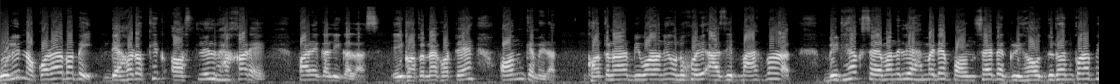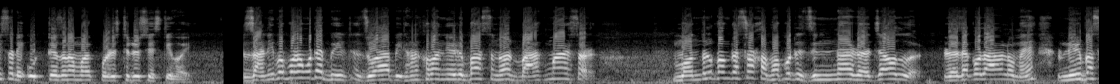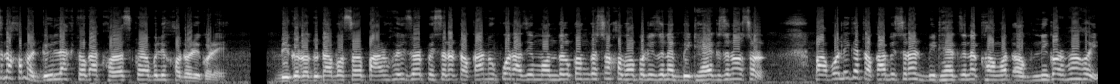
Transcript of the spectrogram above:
গুলী নকৰাৰ বাবেই দেহৰক্ষীক অশ্লীল ভাষাৰে পাৰে গালি গালাজ এই ঘটনা ঘটে অন কেমেৰাত। ঘটনাৰ বিৱৰণী অনুসৰি আজি মাঘবাৰত বিধায়ক চেয়াৰমান আলী আহমেদে পঞ্চায়তে গৃহ উদ্বোধন কৰাৰ পিছতে উত্তেজনাময় পৰিস্থিতিৰ সৃষ্টি হয়। জানিব পৰা মতে যোৱা বিধানসভা নিৰ্বাচনত বাঘমাৰ্চৰ মণ্ডল কংগ্ৰেছৰ সভাপতি জিন্নাৰ ৰেজাউল ৰেজাকুল আলমে নিৰ্বাচনৰ সময়ত দুই লাখ টকা খৰচ কৰা বুলি সদৰি কৰে। বিগত দুটা বছৰ পাৰ হৈ যোৱাৰ পিছতে টকা নোপোৱাত আজি মণ্ডল কংগ্ৰেছৰ সভাপতিজনে বিধায়কজনৰ ওচৰত পাবলগীয়া টকা বিচৰাত বিধায়কজনে খঙত অগ্নিগৰ্ভ হৈ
